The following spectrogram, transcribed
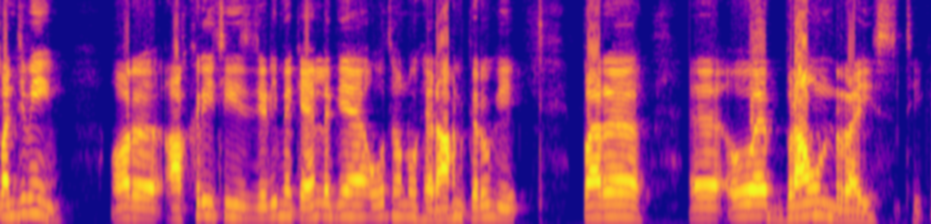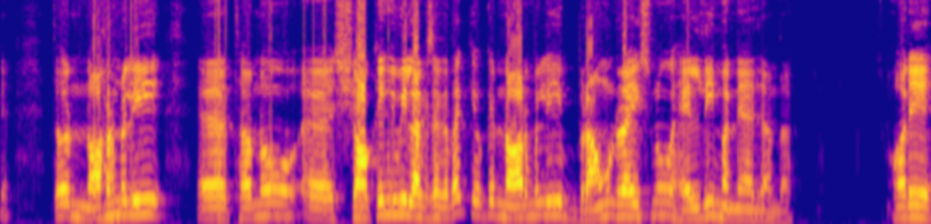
ਪੰਜਵੀਂ ਔਰ ਆਖਰੀ ਚੀਜ਼ ਜਿਹੜੀ ਮੈਂ ਕਹਿਣ ਲੱਗਿਆ ਉਹ ਤੁਹਾਨੂੰ ਹੈਰਾਨ ਕਰੂਗੀ, ਪਰ ਉਹ ਹੈ ਬ੍ਰਾਊਨ ਰਾਈਸ ਠੀਕ ਹੈ। ਤੋ ਨਾਰਮਲੀ ਤੁਹਾਨੂੰ ਸ਼ੌਕਿੰਗ ਵੀ ਲੱਗ ਸਕਦਾ ਕਿਉਂਕਿ ਨਾਰਮਲੀ ਬ੍ਰਾਊਨ ਰਾਈਸ ਨੂੰ ਹੈਲਦੀ ਮੰਨਿਆ ਜਾਂਦਾ। ਔਰ ਇਹ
